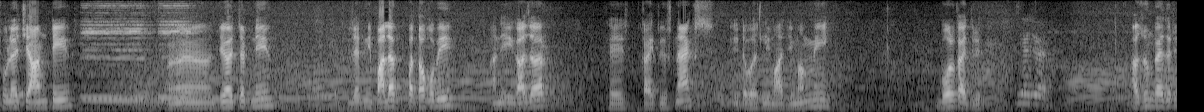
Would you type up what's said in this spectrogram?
सोल्याची आमटी तिळ चटणी चटणी पालक पत्ताकोबी आणि गाजर हे काहीतरी स्नॅक्स इथं बसली माझी मम्मी. बोल काहीतरी. अजून काहीतरी.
